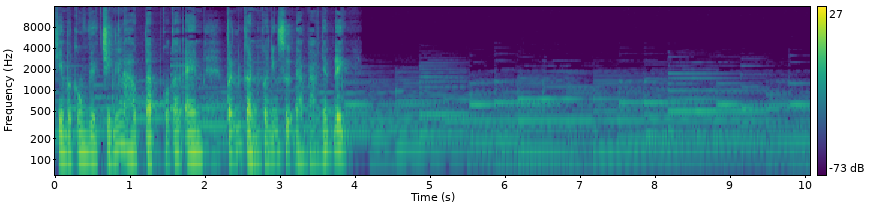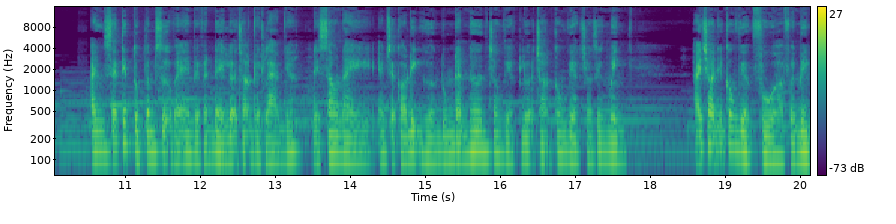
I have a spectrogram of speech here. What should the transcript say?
khi mà công việc chính là học tập của các em vẫn cần có những sự đảm bảo nhất định. Anh sẽ tiếp tục tâm sự với em về vấn đề lựa chọn việc làm nhé. Để sau này em sẽ có định hướng đúng đắn hơn trong việc lựa chọn công việc cho riêng mình. Hãy chọn những công việc phù hợp với mình,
